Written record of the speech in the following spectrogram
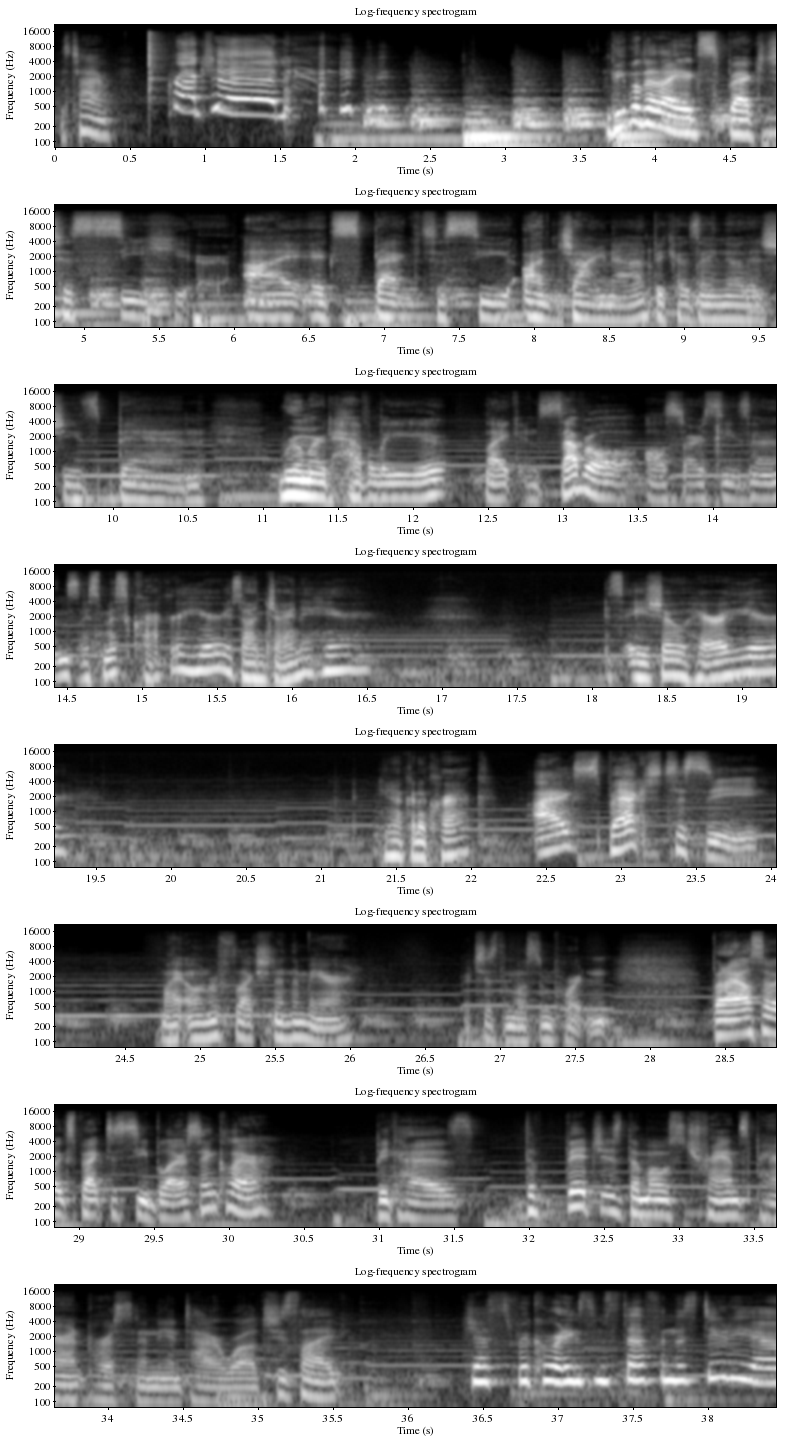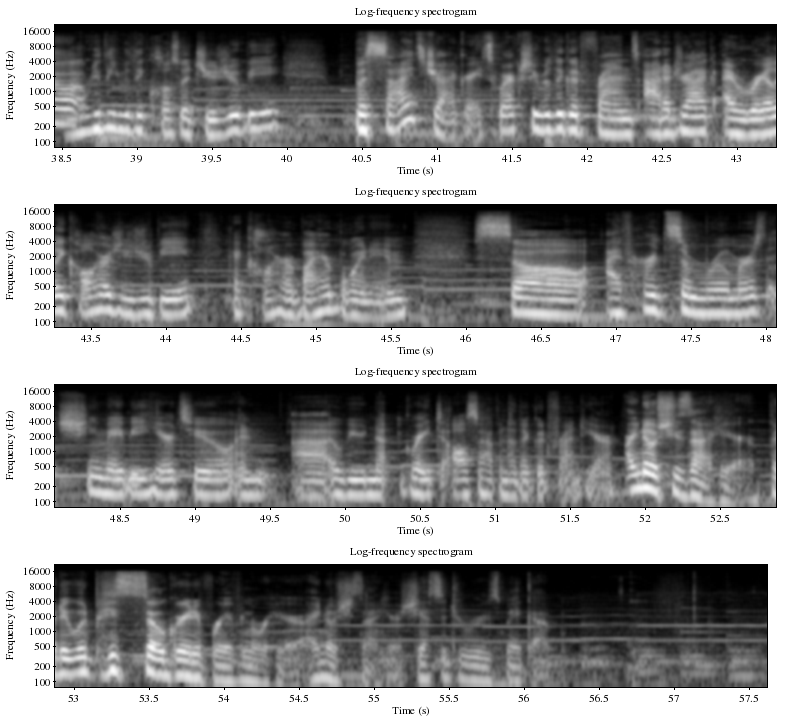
This time, correction! People that I expect to see here, I expect to see Ongina because I know that she's been rumored heavily, like in several All Star seasons. Is Miz Cracker here? Is Ongina here? Is Asia O'Hara here? You're not gonna crack? I expect to see my own reflection in the mirror, which is the most important. But I also expect to see Blair St. Clair because the bitch is the most transparent person in the entire world. She's like, just recording some stuff in the studio. really, really close with Jujubee. Besides Drag Race, we're actually really good friends. Out of drag, I rarely call her Jujubee. I call her by her boy name. So I've heard some rumors that she may be here too, and uh, it would be n- great to also have another good friend here. I know she's not here, but it would be so great if Raven were here. I know she's not here. She has to do Ru's makeup.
